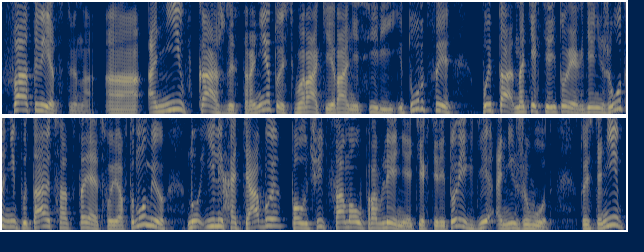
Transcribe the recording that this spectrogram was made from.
Соответственно, они в каждой стране, то есть в Ираке, Иране, Сирии и Турции, пыта... на тех территориях, где они живут, они пытаются отстоять свою автономию, ну или хотя бы получить самоуправление тех территорий, где они живут. То есть они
